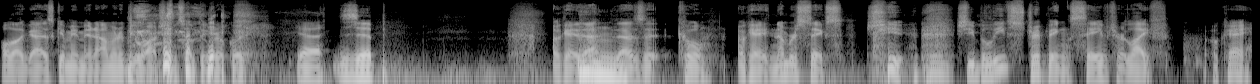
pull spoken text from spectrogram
Hold on, guys. Give me a minute. I'm gonna be watching something real quick. Yeah. Zip. Okay, that hmm. that was it. Cool. Okay, number six. She she believes stripping saved her life. Okay,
